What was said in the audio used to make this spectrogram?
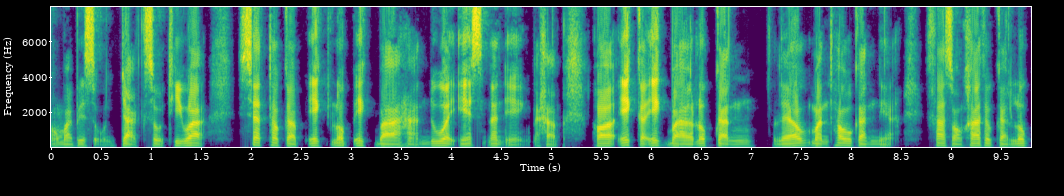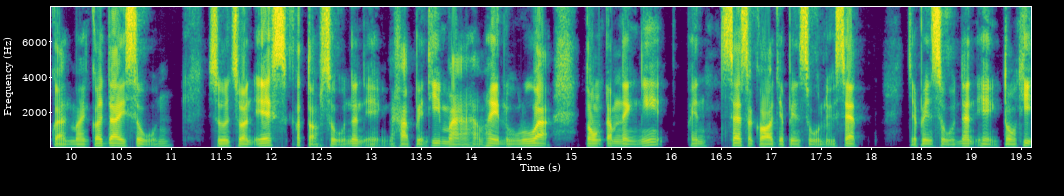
ออกมาเป็นศูนย์จากสูตรที่ว่า z เท่ากับ x ลบ x bar หารด้วย s นั่นเองนะครับพอ x กับ x bar ลบกันแล้วมันเท่ากันเนี่ยค่า 2 ค่าเท่ากันลบกันมันก็ได้ศูนย์ศูนย์ส่วน x ก็ตอบศูนย์นั่นเองนะครับเป็นที่มาทำให้รู้รู้ว่าตรงตำแหน่งนี้เป็น z สกอร์จะเป็นศูนย์หรือ z จะเป็นศูนย์นั่นเอง ตรงที่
